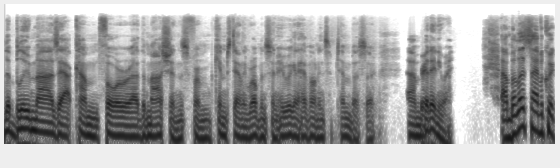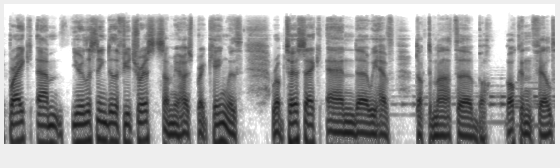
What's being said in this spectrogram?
the Blue Mars outcome for uh, the Martians from Kim Stanley Robinson, who we're going to have on in September. So, um, but anyway. Um, but let's have a quick break. Um, you're listening to The Futurists. I'm your host, Brett King, with Rob Tercek, and uh, we have Dr. Martha Bo- Boeckenfeld.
